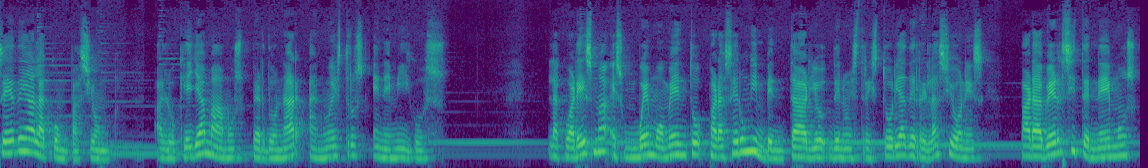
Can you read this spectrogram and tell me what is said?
cede a la compasión a lo que llamamos perdonar a nuestros enemigos. La cuaresma es un buen momento para hacer un inventario de nuestra historia de relaciones para ver si tenemos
